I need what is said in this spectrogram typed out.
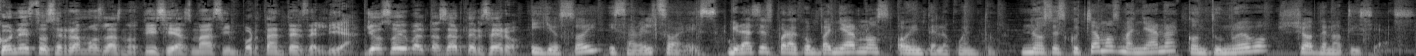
Con esto cerramos las noticias más importantes del día. Yo soy Baltasar Tercero. Y yo soy Isabel Suárez. Gracias por acompañarnos hoy en Te lo cuento. Nos escuchamos mañana con tu nuevo show de noticias.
